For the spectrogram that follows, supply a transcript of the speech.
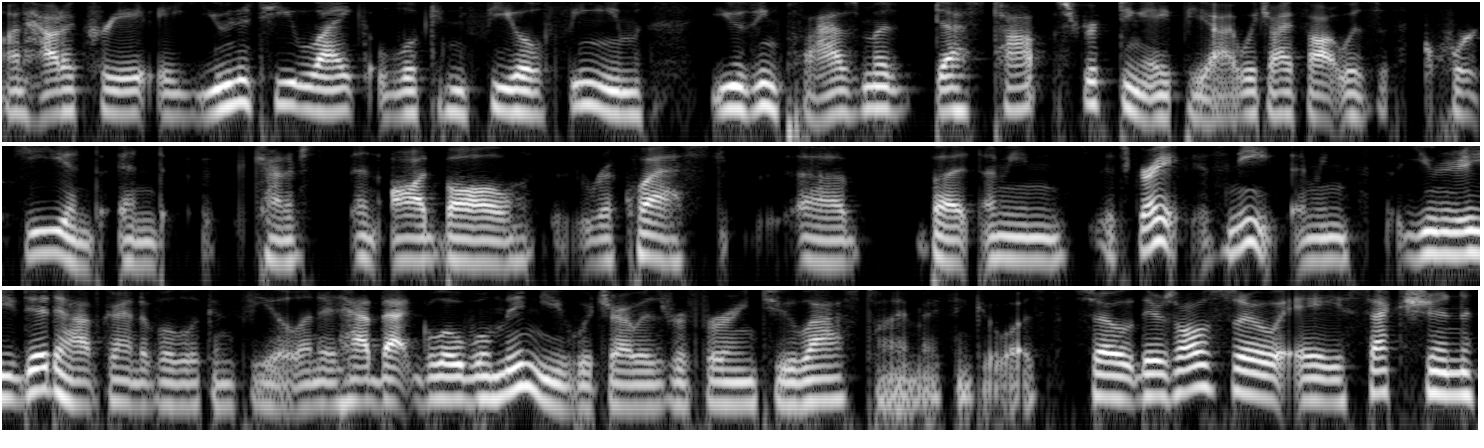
on how to create a Unity-like look and feel theme using Plasma Desktop Scripting API, which I thought was quirky and and kind of an oddball request. Uh, but I mean, it's great. It's neat. I mean, Unity did have kind of a look and feel, and it had that global menu, which I was referring to last time, I think it was. So there's also a section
